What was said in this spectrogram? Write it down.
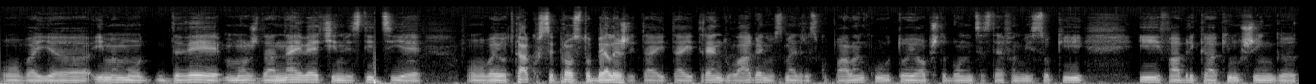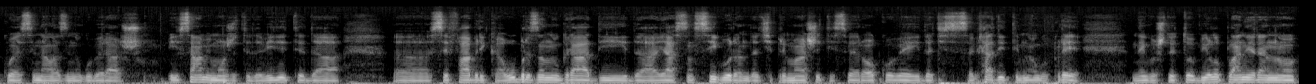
ovaj, imamo dve možda najveće investicije ovaj, od kako se prosto beleži taj, taj trend ulaganja u Smedresku palanku, to je opšta bolnica Stefan Visoki i fabrika Kyungshing koja se nalazi na Guberašu. I sami možete da vidite da uh, se fabrika ubrzano gradi, da ja sam siguran da će premašiti sve rokove i da će se sagraditi mnogo pre nego što je to bilo planirano.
